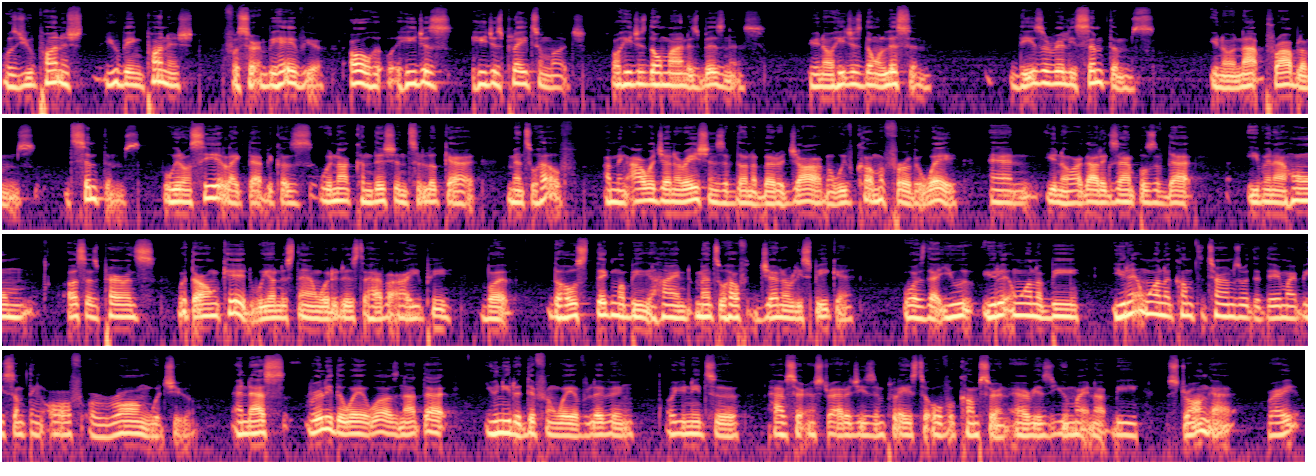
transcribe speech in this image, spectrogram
was you punished, you being punished for certain behavior. Oh, he just he just played too much, or he just don't mind his business. You know, he just don't listen. These are really symptoms, you know, not problems, symptoms. But we don't see it like that because we're not conditioned to look at mental health. I mean, our generations have done a better job and we've come a further way. And, you know, I got examples of that even at home, us as parents with our own kid, we understand what it is to have an IEP. But the whole stigma behind mental health, generally speaking, was that you, you didn't want to be, you didn't want to come to terms with that there might be something off or wrong with you. And that's really the way it was. Not that you need a different way of living or you need to have certain strategies in place to overcome certain areas you might not be strong at, right?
